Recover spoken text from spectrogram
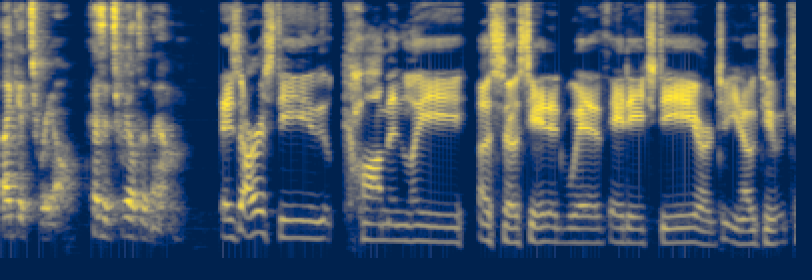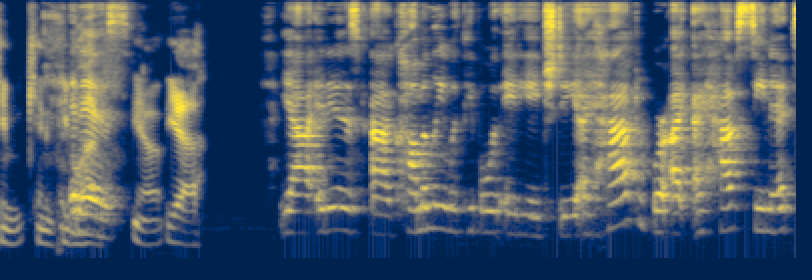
like it's real because it's real to them. Is RSD commonly associated with ADHD, or do, you know, do can can people it have is. you know, yeah. Yeah, it is uh, commonly with people with ADHD. I have where I, I have seen it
